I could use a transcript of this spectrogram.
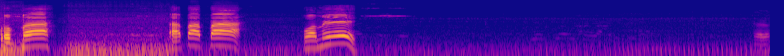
પપ્પા આ પાપા હોમે હેલો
